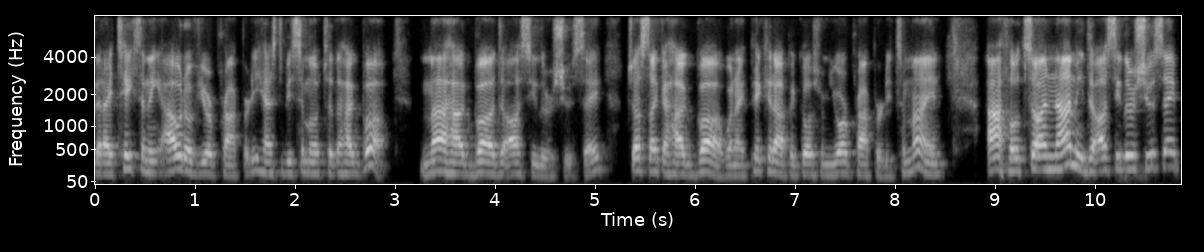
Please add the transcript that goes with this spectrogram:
that I take something out of your property has to be similar to the hagba. Ma hagba da'asi shuse. Just like a hagba, when I pick it up, it goes from your property to mine. Ah, Af hotza nami da'asi shuse.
